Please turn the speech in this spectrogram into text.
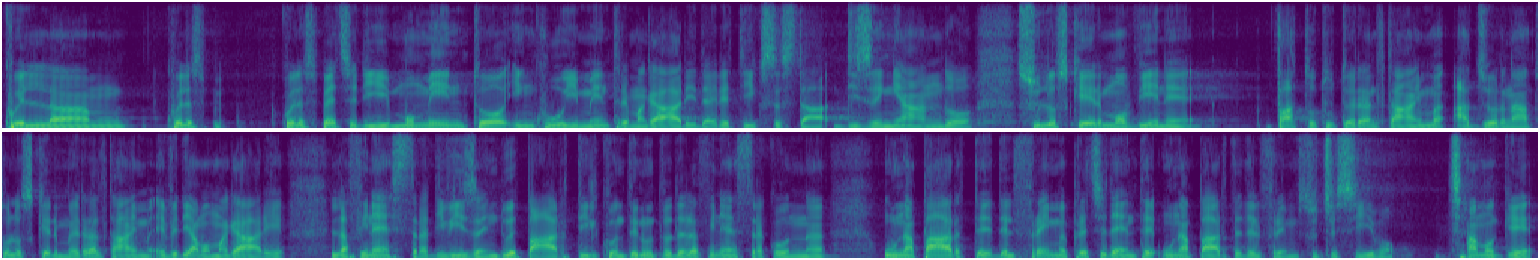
quella, mm, quella, quella specie di momento in cui mentre magari DirectX sta disegnando sullo schermo viene fatto tutto in real time, aggiornato lo schermo in real time e vediamo magari la finestra divisa in due parti, il contenuto della finestra con una parte del frame precedente, una parte del frame successivo. Diciamo che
